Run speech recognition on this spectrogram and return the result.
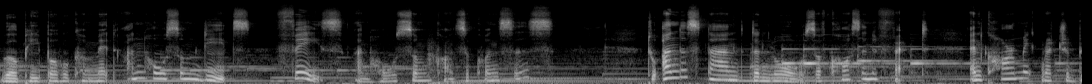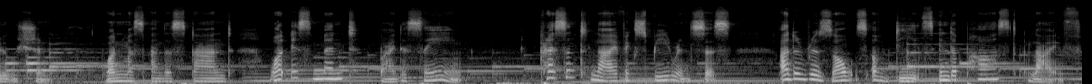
Will people who commit unwholesome deeds face unwholesome consequences? To understand the laws of cause and effect and karmic retribution, one must understand what is meant by the saying. Present life experiences are the results of deeds in the past life.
